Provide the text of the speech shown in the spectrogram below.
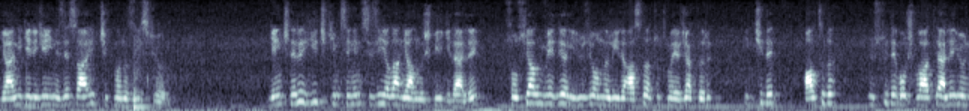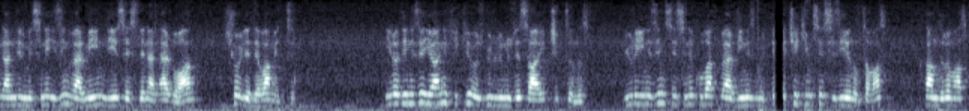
yani geleceğinize sahip çıkmanızı istiyorum. Gençlere hiç kimsenin sizi yalan yanlış bilgilerle, sosyal medya illüzyonlarıyla asla tutmayacakları, içi de, altı da, üstü de boş vaatlerle yönlendirmesine izin vermeyin diye seslenen Erdoğan, şöyle devam etti. İradenize yani fikri özgürlüğünüze sahip çıktığınız, yüreğinizin sesine kulak verdiğiniz müddetçe kimse sizi yanıltamaz, kandıramaz,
